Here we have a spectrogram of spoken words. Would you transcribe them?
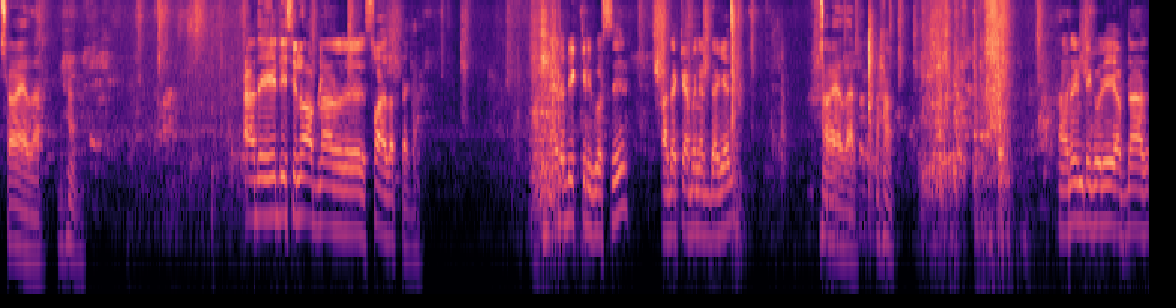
ছয় হাজার। হ্যাঁ। আর এই ডিসিনও আপনার ছয় হাজার টাকা। এটা বিক্রি করছি আর ক্যাবিনেট দেখেন। ছয় হাজার। হ্যাঁ। আর রেন্টি করি আপনার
